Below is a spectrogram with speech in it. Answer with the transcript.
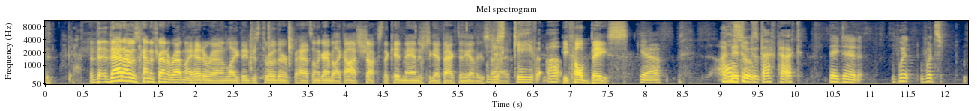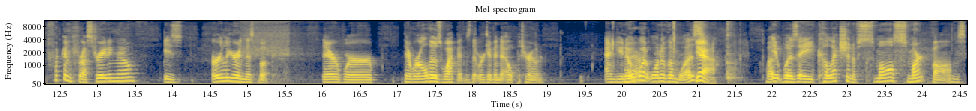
Th- that I was kind of trying to wrap my head around. Like they just throw their hats on the ground, and be like, "Ah, shucks, the kid managed to get back to the other he side." just gave up. He called base. yeah, I mean, they also- took his backpack. They did. What what's fucking frustrating though is earlier in this book there were there were all those weapons that were given to El Patron. And you know oh, Where? what one of them was? Yeah, It was a collection of small smart bombs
